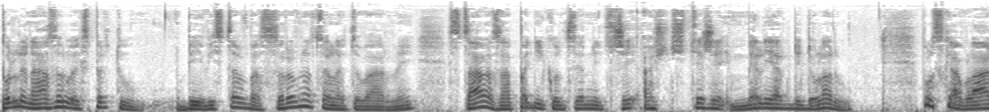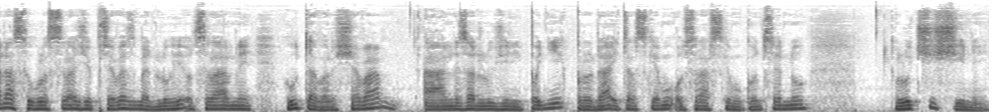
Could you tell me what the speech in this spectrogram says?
Podle názoru expertů by výstavba srovnatelné továrny stála západní koncerny 3 až 4 miliardy dolarů. Polská vláda souhlasila, že převezme dluhy ocelárny Huta Varšava a nezadlužený podnik prodá italskému ocelářskému koncernu Lučišiny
